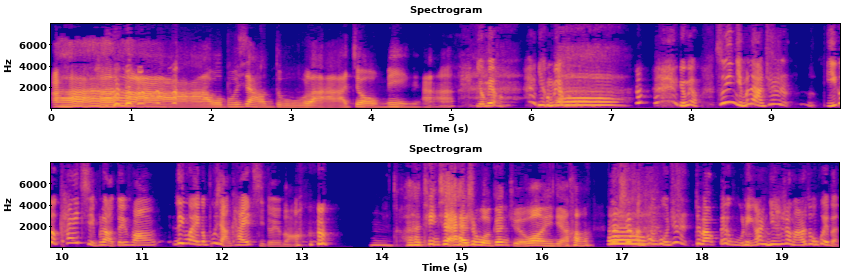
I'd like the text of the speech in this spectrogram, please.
啊！我不想读啦，救命啊！有没有？有没有？有没有？所以你们俩就是一个开启不了对方，另外一个不想开启对方。嗯，听起来还是我更绝望一点哈。但是很痛苦，就是对吧？被五零二粘上的儿童绘本，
